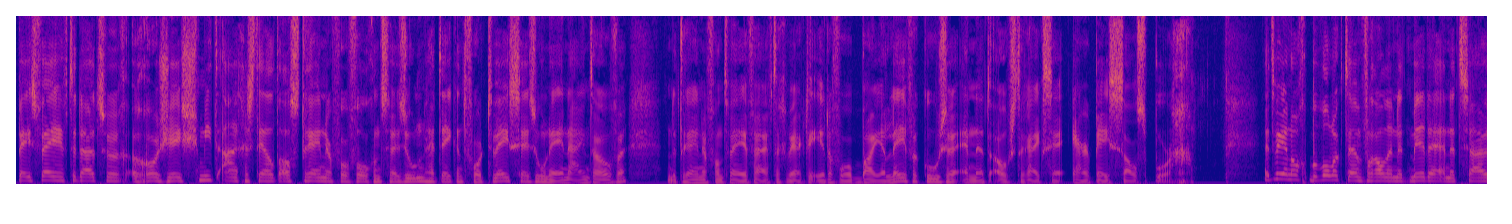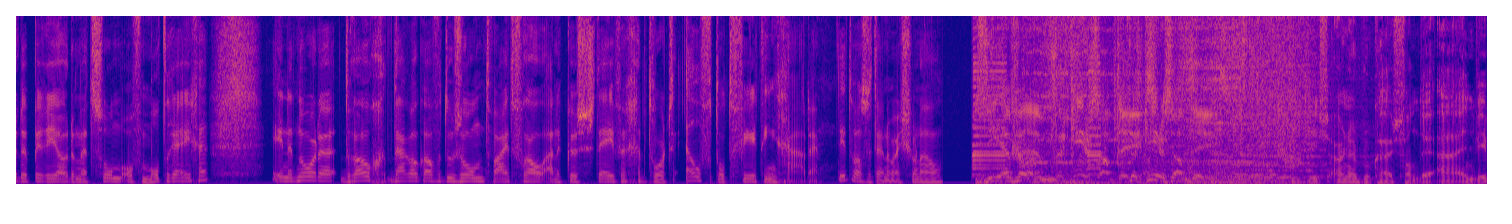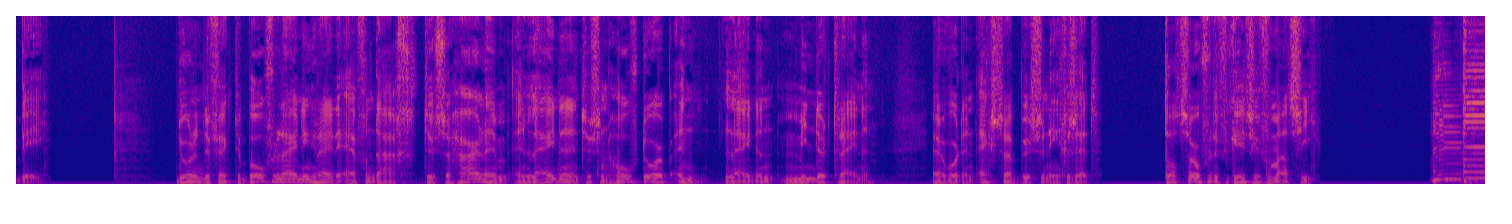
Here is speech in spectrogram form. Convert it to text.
PSV heeft de Duitser Roger Schmid aangesteld als trainer voor volgend seizoen. Het tekent voor twee seizoenen in Eindhoven. De trainer van 52 werkte eerder voor Bayer Leverkusen... en het Oostenrijkse RB Salzburg. Het weer nog bewolkt en vooral in het midden en het zuiden periode met zon of motregen. In het noorden droog, daar ook af en toe zon. Het waait vooral aan de kust stevig. Het wordt 11 tot 14 graden. Dit was het NOS Journaal. ZFM, verkeersupdate. verkeersupdate. Dit is Arnold Broekhuis van de ANWB. Door een defecte bovenleiding rijden er vandaag tussen Haarlem en Leiden... en tussen Hoofddorp en Leiden minder treinen. Er worden extra bussen ingezet. Tot zover de verkeersinformatie.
